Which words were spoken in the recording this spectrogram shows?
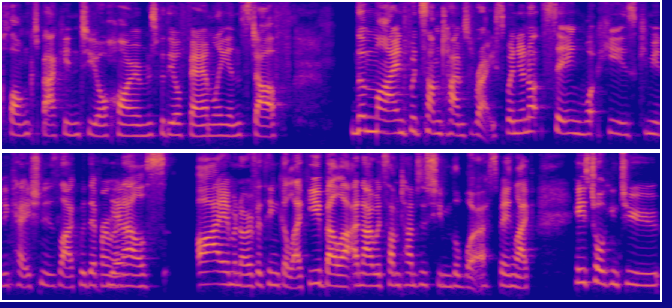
plonked back into your homes with your family and stuff. The mind would sometimes race when you're not seeing what his communication is like with everyone yeah. else. I am an overthinker like you, Bella, and I would sometimes assume the worst, being like, he's talking to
